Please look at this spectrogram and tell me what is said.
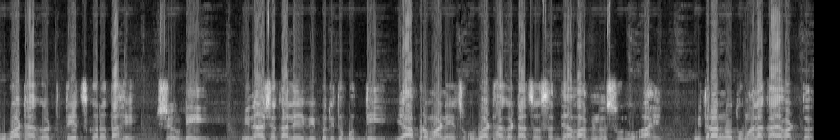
उबाठा गट तेच करत आहे. शेवटी विनाशकाले विपरीत बुद्धी याप्रमाणेच उबाठा गटाचं सध्या वागणं सुरू आहे. मित्रांनो तुम्हाला काय वाटतं?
